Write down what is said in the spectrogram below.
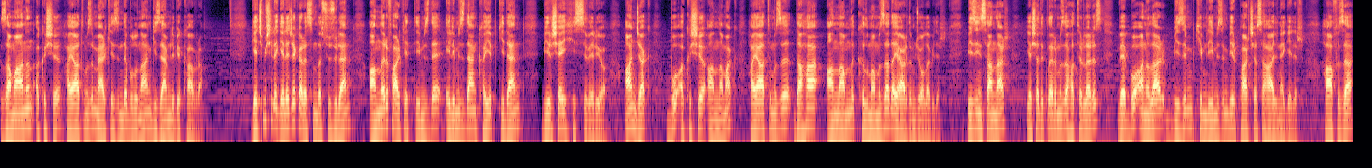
Zamanın akışı hayatımızın merkezinde bulunan gizemli bir kavram. Geçmiş ile gelecek arasında süzülen, anları fark ettiğimizde elimizden kayıp giden bir şey hissi veriyor. Ancak bu akışı anlamak hayatımızı daha anlamlı kılmamıza da yardımcı olabilir. Biz insanlar yaşadıklarımızı hatırlarız ve bu anılar bizim kimliğimizin bir parçası haline gelir. Hafıza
